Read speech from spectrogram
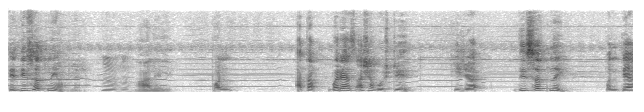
ते दिसत नाही आपल्याला. आलेले. पण आता बऱ्याच अशा गोष्टी आहेत की ज्या दिसत नाही पण त्या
